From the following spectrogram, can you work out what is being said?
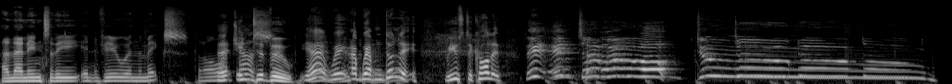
And then into the interview and the mix and all Uh, that jazz. interview. Yeah, Yeah, we, interview, we haven't done yeah. it. We used to call it the interview of doom. doom, doom, doom.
